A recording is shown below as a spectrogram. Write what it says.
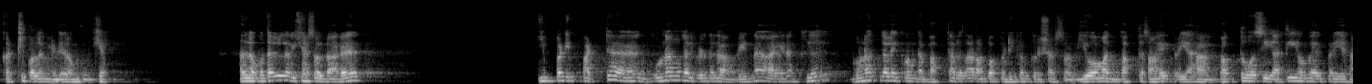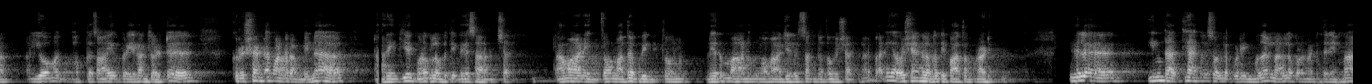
கற்றுக்கொள்ள வேண்டியது ரொம்ப முக்கியம். அதுல முதல்ல விஷயம் சொல்றாரு இப்படிப்பட்ட குணங்கள் இருந்தது அப்படின்னா எனக்கு குணங்களை கொண்ட பக்தர் தான் ரொம்ப பிடிக்கும் கிருஷ்ணர் சொல்ற யோமத் பக்த சமயப்பிரியா பக்தோசி அதியோமே பிரியா யோமத் பக்த சமயப்பிரியான்னு சொல்லிட்டு கிருஷ்ணன் என்ன பண்ற அப்படின்னா நிறைய குணங்களை பத்தி பேச ஆரம்பிச்சார். அமானித்துவம் மதபித்துவம் நிர்மாணம் மகாஜிர சங்கதோஷம் நிறைய விஷயங்களை பத்தி பார்த்த முன்னாடி. இதுல இந்த அத்தியாயத்தில் சொல்லக்கூடிய முதல் நல்ல குணம் என்ன தெரியுமா?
